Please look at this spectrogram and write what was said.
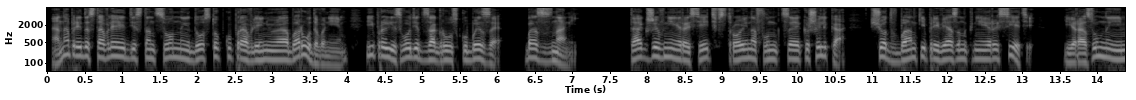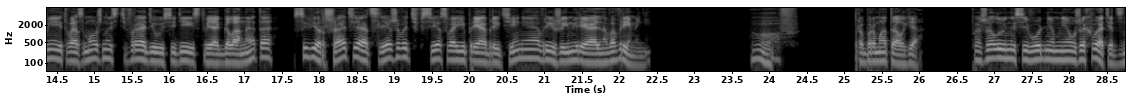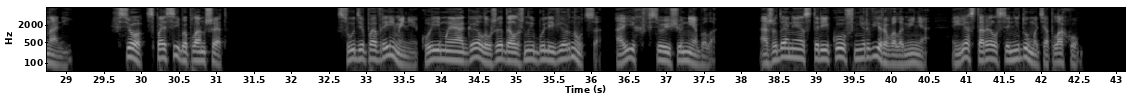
Она предоставляет дистанционный доступ к управлению оборудованием и производит загрузку БЗ, баз знаний. Также в нейросеть встроена функция кошелька, счет в банке привязан к нейросети, и разумный имеет возможность в радиусе действия Галанета совершать и отслеживать все свои приобретения в режиме реального времени. «Оф», — пробормотал я. «Пожалуй, на сегодня мне уже хватит знаний. Все, спасибо, планшет». Судя по времени, Куим и Агал уже должны были вернуться, а их все еще не было. Ожидание стариков нервировало меня, и я старался не думать о плохом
